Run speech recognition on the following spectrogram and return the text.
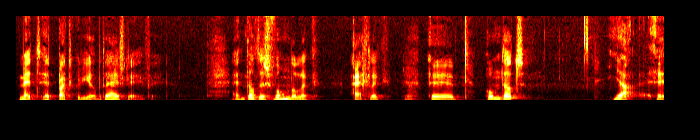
met het particuliere bedrijfsleven. En dat is wonderlijk eigenlijk, ja. Eh, omdat, ja, eh,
